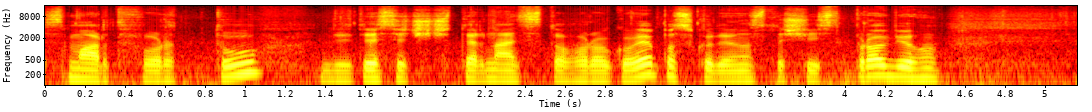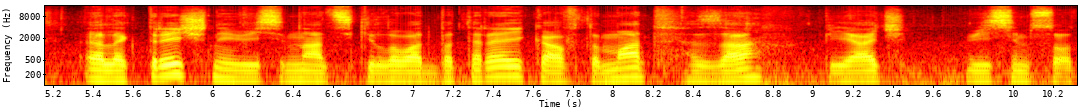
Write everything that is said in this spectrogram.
Smart Fortwo 2014 року випуску, 96 пробігу, електричний, 18 кВт батарейка, автомат за 5800.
